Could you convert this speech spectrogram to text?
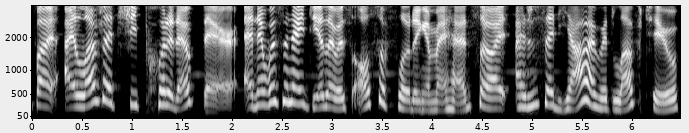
But I love that she put it out there. And it was an idea that was also floating in my head. So I, I just said, yeah, I would love to.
